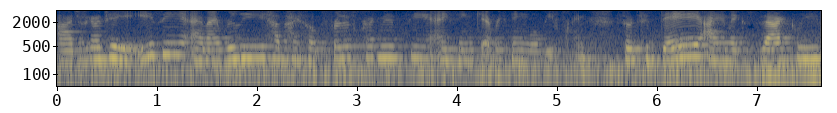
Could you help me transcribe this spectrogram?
I uh, just gotta take it easy and I really have high hopes for this pregnancy. I think everything will be fine. So today I am exactly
